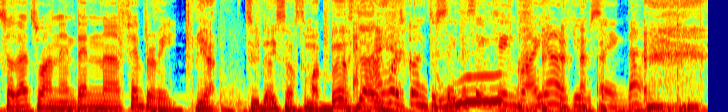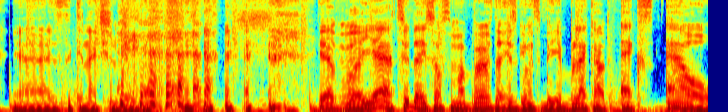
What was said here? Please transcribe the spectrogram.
so that's one, and then uh, February. Yeah, two days after my birthday. I was going to say the same thing. Why are you saying that? Yeah, it's the connection, baby. yeah, well, yeah, two days after my birthday is going to be a Blackout XL.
